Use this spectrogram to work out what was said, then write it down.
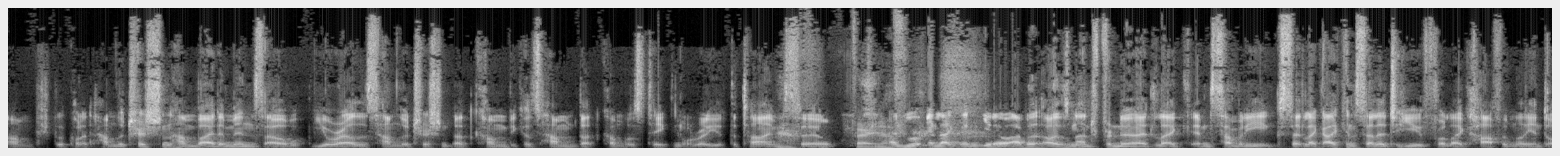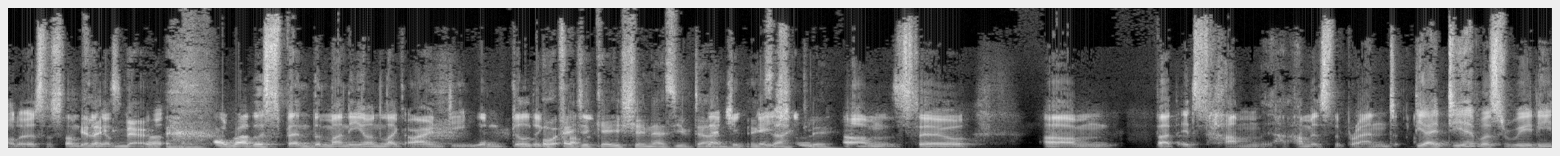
um, people call it Hum Nutrition, Hum Vitamins. Our URL is humnutrition.com because hum.com was taken already at the time. So, and, and, like, and you know, I was, I was, an entrepreneur, like, and somebody said like, I can sell it to you for like half a million dollars or something. Like, no. I'd rather spend the money on like R and D and building or education, as you've done. Education. Exactly. Um, so. Um, but it's Hum. Hum is the brand. The idea was really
